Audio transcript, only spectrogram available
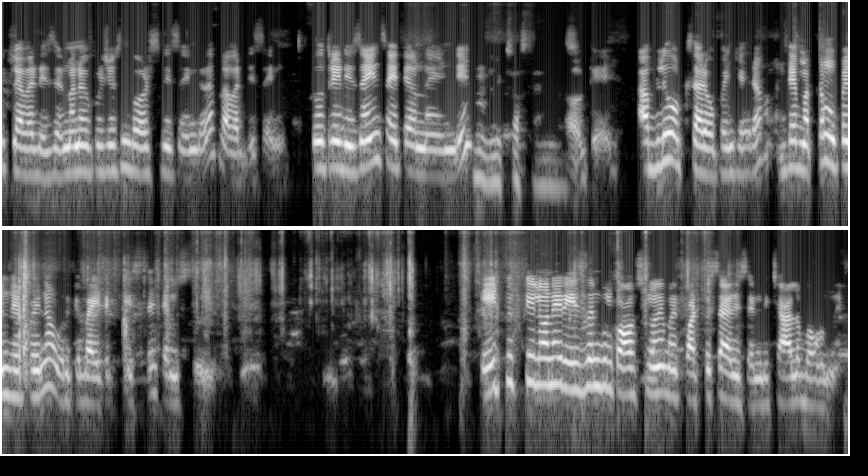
ఈ ఫ్లవర్ డిజైన్ మనం ఇప్పుడు చూసిన బర్డ్స్ డిజైన్ కదా flower design two three designs అయితే ఉన్నాయండి. ఓకే ఆ బ్లూ ఒకసారి ఓపెన్ చేయరా? అంటే మొత్తం ఓపెన్ చేయకపోయినా ఊరికి బయటకు తీస్తే తెలుస్తుంది. ఎయిట్ ఫిఫ్టీలోనే రీజనబుల్ కాస్ట్లోనే మనకి పట్టు శారీస్ అండి. చాలా బాగున్నాయి.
